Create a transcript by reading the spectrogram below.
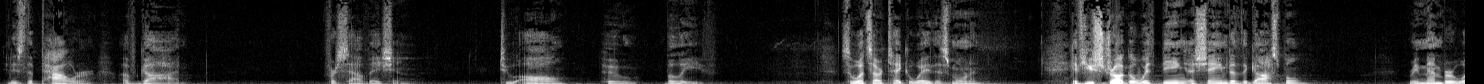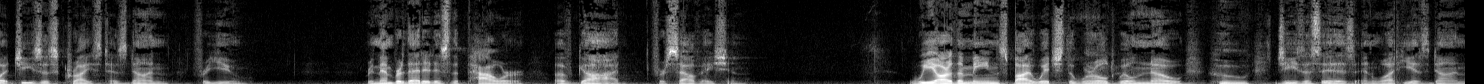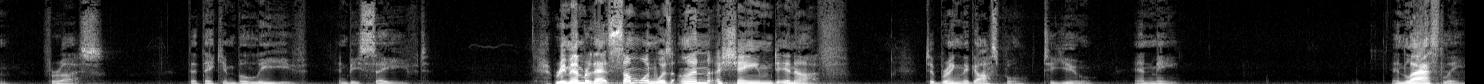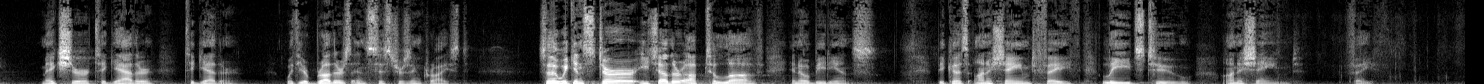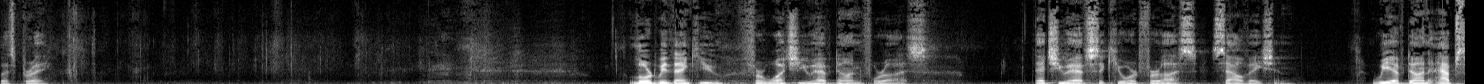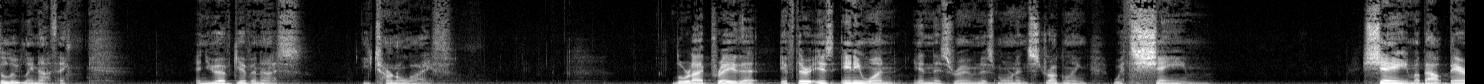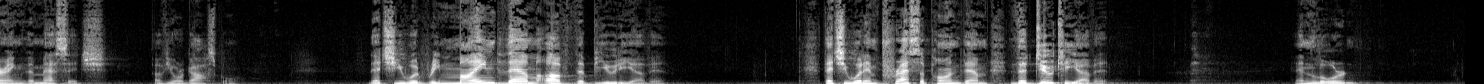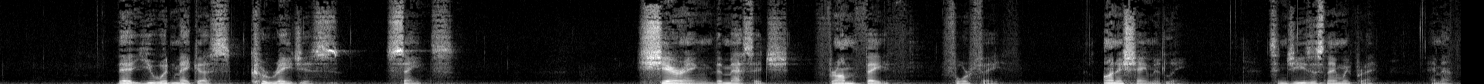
It is the power of God for salvation to all who believe. So, what's our takeaway this morning? If you struggle with being ashamed of the gospel, remember what Jesus Christ has done for you. Remember that it is the power of God for salvation. We are the means by which the world will know who Jesus is and what he has done for us, that they can believe and be saved. Remember that someone was unashamed enough to bring the gospel to you and me. And lastly, make sure to gather together with your brothers and sisters in Christ so that we can stir each other up to love and obedience because unashamed faith leads to unashamed faith. Let's pray. Lord, we thank you for what you have done for us that you have secured for us salvation. We have done absolutely nothing, and you have given us eternal life. Lord, I pray that if there is anyone in this room this morning struggling with shame, shame about bearing the message of your gospel, that you would remind them of the beauty of it that you would impress upon them the duty of it. And Lord, that you would make us courageous saints, sharing the message from faith for faith, unashamedly. It's in Jesus' name we pray. Amen.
